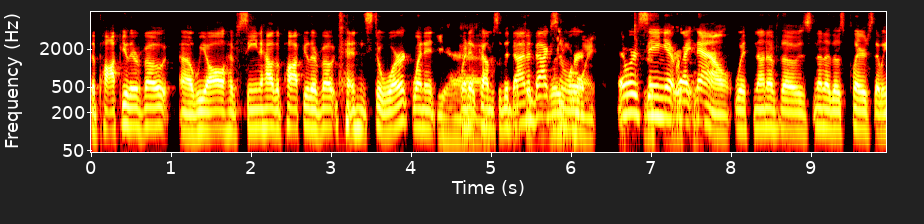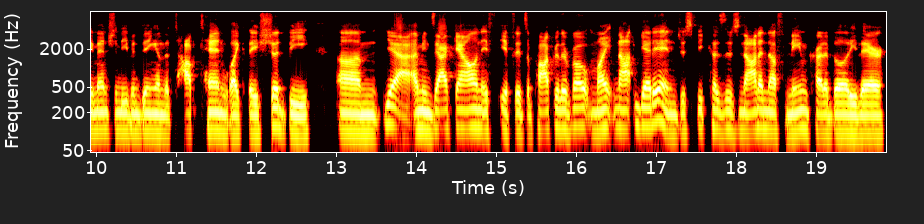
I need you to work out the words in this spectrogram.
the popular vote, uh, we all have seen how the popular vote tends to work when it Yeah, when it comes to the that's Diamondbacks, and we're point. and we're seeing a it right point. now with none of those none of those players that we mentioned even being in the top ten like they should be. Um, yeah, I mean Zach Gallen, if if it's a popular vote, might not get in just because there's not enough name credibility there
